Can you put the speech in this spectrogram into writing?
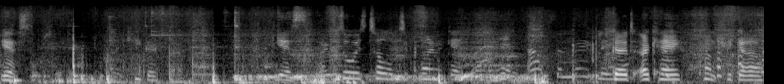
yes, you go first. yes. I was always told to climb a gate on a hill. Absolutely. Good. Okay, country girl.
